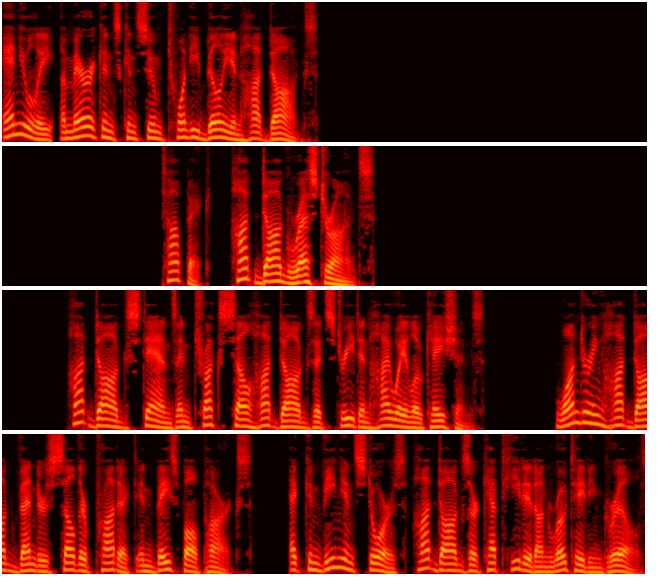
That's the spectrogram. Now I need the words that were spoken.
Annually, Americans consume 20 billion hot dogs. Hot dog restaurants Hot dog stands and trucks sell hot dogs at street and highway locations. Wandering hot dog vendors sell their product in baseball parks. At convenience stores, hot dogs are kept heated on rotating grills.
